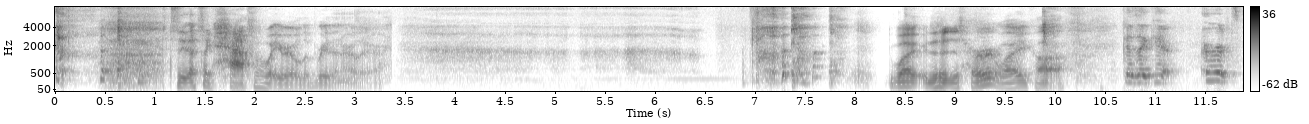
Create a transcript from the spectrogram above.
See, that's like half of what you were able to breathe in earlier. Why does it just hurt? Why do you cough? Because it ca- hurts.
